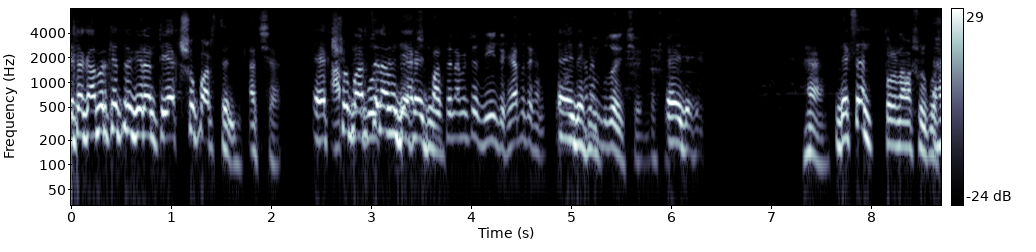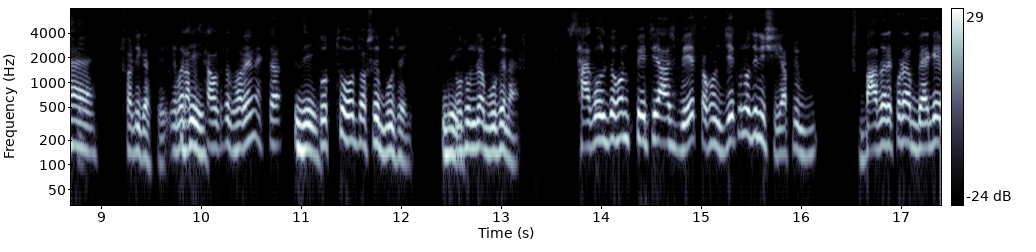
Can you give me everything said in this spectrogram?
এটা গাবের ক্ষেত্রে গ্যারান্টি একশো পার্সেন্ট আচ্ছা। একশো পার্সেন্ট আমি দেখাই 100% আমি একটা জিনিস দেখে আপনি দেখেন। এই দেখেন। এখানে বোঝা যাচ্ছে এই দেখেন। হ্যাঁ। দেখছেন? তোলা নামা শুরু করছে। হ্যাঁ। সঠিক আছে। এবার আপনি ছাগলকে ধরেন একটা তথ্য দর্শক বোঝাই। নতুনরা বোঝে না। ছাগল যখন পেটে আসবে তখন যে কোনো জিনিসই আপনি বাজারে করা ব্যাগে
